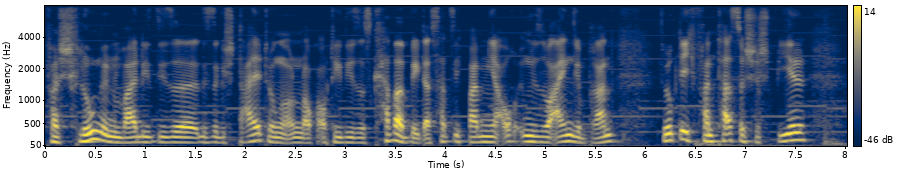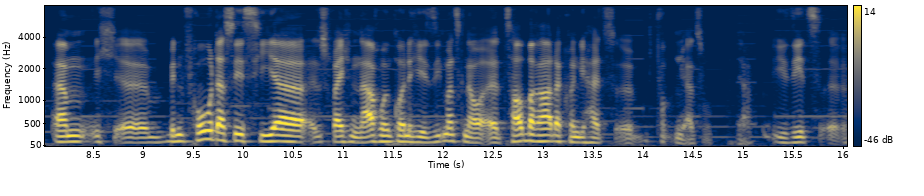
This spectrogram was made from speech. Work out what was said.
verschlungen, weil die, diese, diese Gestaltung und auch, auch die, dieses Coverbild, das hat sich bei mir auch irgendwie so eingebrannt. Wirklich fantastisches Spiel. Ähm, ich äh, bin froh, dass sie es hier entsprechend nachholen konnte. Hier sieht man es genau, äh, Zauberer, da können die halt, äh, ja, so, ja, ihr seht äh,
